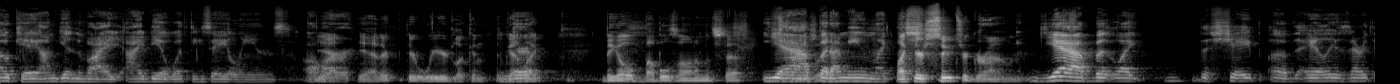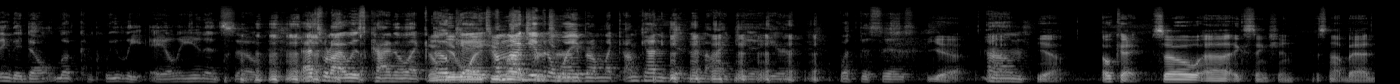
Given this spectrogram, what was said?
okay, I'm getting the idea what these aliens are. Yeah, yeah, they're they're weird looking. They've got They're- like big old bubbles on them and stuff. Yeah, but. I mean, like, like the their suits are grown. Yeah, but like the shape of the aliens and everything, they don't look completely alien, and so that's what I was kind of like. Don't okay, I'm not giving Richard. away, but I'm like I'm kind of getting an idea here what this is. Yeah, yeah, Um, yeah. Okay, so uh, extinction. It's not bad.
